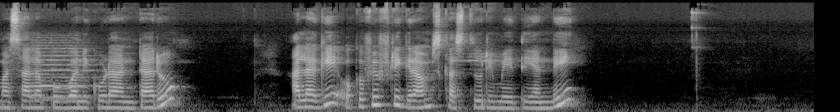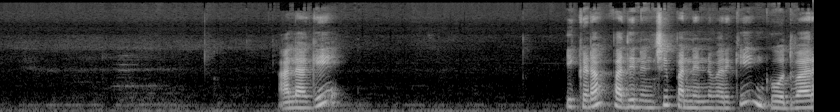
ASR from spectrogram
మసాలా పువ్వు అని కూడా అంటారు. అలాగే ఒక ఫిఫ్టీ గ్రామ్స్ కస్తూరి మేతి అండి. అలాగే ఇక్కడ పది నుంచి పన్నెండు వరకు గోద్వార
